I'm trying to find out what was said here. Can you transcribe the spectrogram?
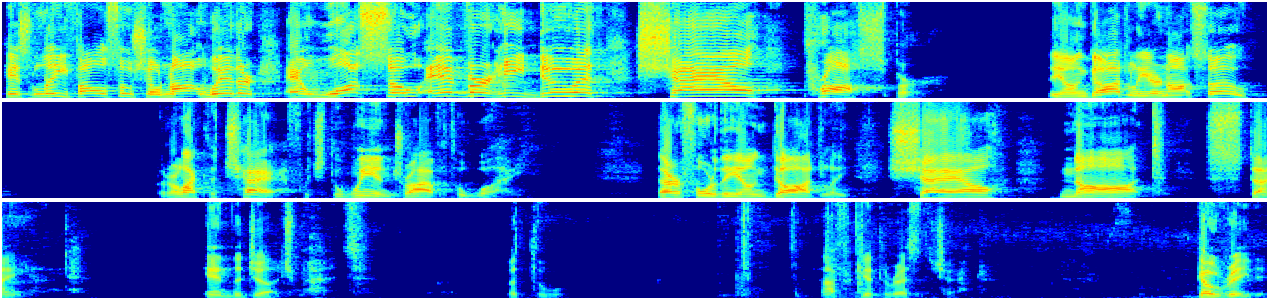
His leaf also shall not wither, and whatsoever he doeth shall prosper. The ungodly are not so, but are like the chaff which the wind driveth away. Therefore, the ungodly shall not stand in the judgment. But the, I forget the rest of the chapter. Go read it.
